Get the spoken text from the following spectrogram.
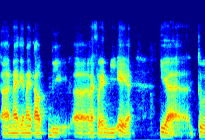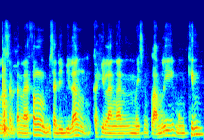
uh, night in night out di uh, level NBA ya ya to certain level bisa dibilang kehilangan Mason Plumlee mungkin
